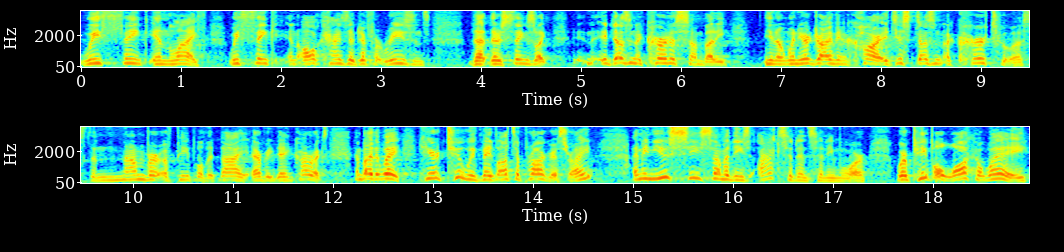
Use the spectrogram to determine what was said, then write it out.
we think in life, we think in all kinds of different reasons that there's things like, it doesn't occur to somebody you know, when you're driving a car, it just doesn't occur to us the number of people that die every day in car wrecks. And by the way, here too, we've made lots of progress, right? I mean, you see some of these accidents anymore where people walk away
